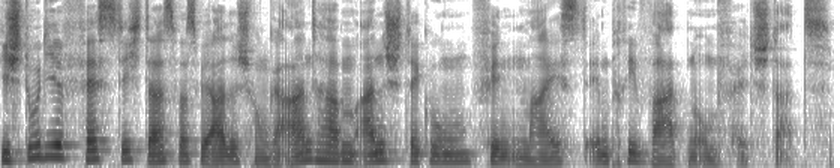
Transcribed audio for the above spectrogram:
Die Studie festigt das, was wir alle schon geahnt haben. Ansteckungen finden meist im privaten Umfeld statt.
